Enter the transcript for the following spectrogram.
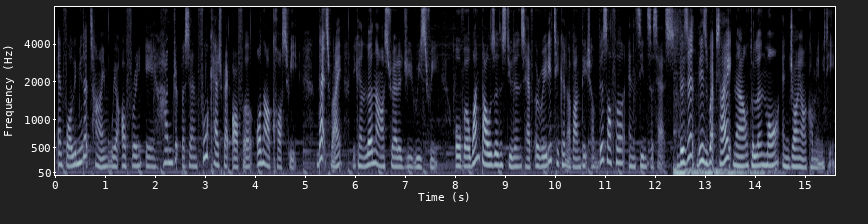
And for a limited time, we are offering a 100% full cashback offer on our course fee. That's right, you can learn our strategy risk-free. Over 1,000 students have already taken advantage of this offer and seen success. Visit this website now to learn more and join our community.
